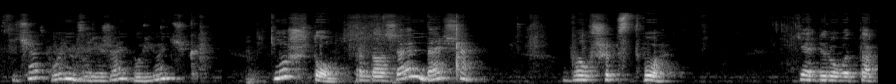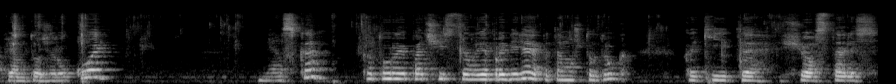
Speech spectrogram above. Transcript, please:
Сейчас будем заряжать бульончик. Ну что, продолжаем дальше волшебство. Я беру вот так прям тоже рукой мяско, которое почистила. Я проверяю, потому что вдруг какие-то еще остались.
